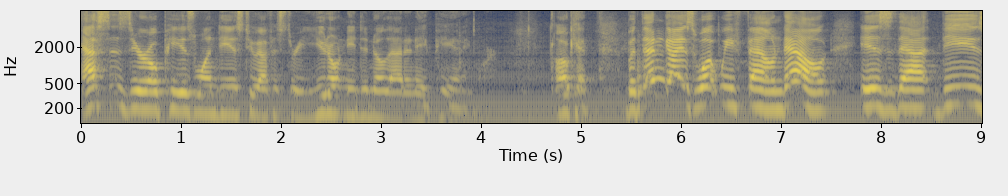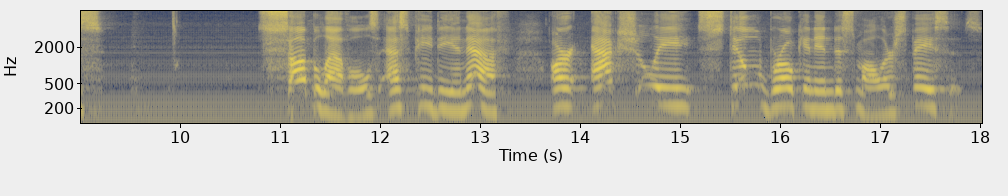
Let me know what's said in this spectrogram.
S is 0, P is 1, D is 2, F is 3. You don't need to know that in AP anymore. Okay. But then, guys, what we found out is that these sublevels, SPD and F, are actually still broken into smaller spaces.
